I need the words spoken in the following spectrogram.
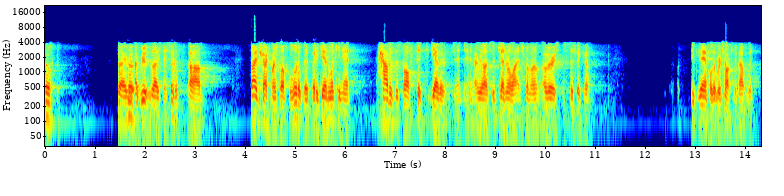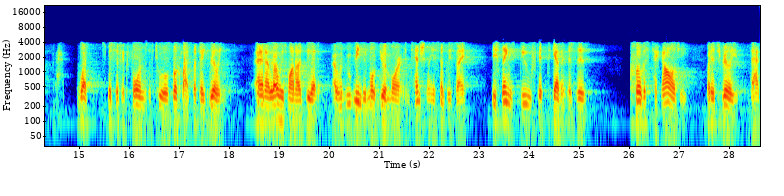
the, sorry, I, I realized I sort of uh, sidetracked myself a little bit, but again, looking at how does this all fit together, and, and I realized it generalized from a, a very specific uh, example that we're talking about with what specific forms of tools look like, but they really, and I would always want to do that I would mean to do it more intentionally is simply say these things do fit together. This is Clovis technology, but it's really that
